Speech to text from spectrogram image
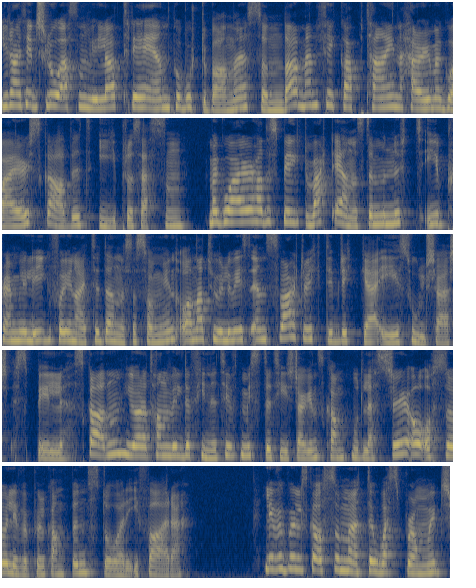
United slo Aston Villa 3-1 på bortebane søndag, men fikk kaptein Harry Maguire skadet i prosessen. Maguire hadde spilt hvert eneste minutt i Premier League for United denne sesongen, og er naturligvis en svært viktig brikke i Solskjærs spill. Skaden gjør at han vil definitivt miste tirsdagens kamp mot Leicester, og også Liverpool-kampen står i fare. Liverpool skal også møte West Bromwich,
